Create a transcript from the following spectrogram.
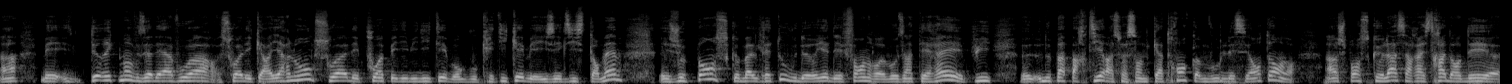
Hein. Mais théoriquement, vous allez avoir soit les carrières longues, soit les points pénibilité, bon, que vous critiquez, mais ils existent quand même. Et je pense que malgré tout, vous devriez défendre vos intérêts et puis euh, ne pas partir à 64 ans comme vous le laissez entendre. Hein. je pense que là, ça restera dans des, euh,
